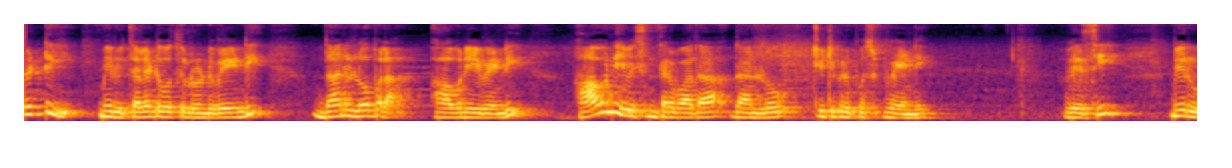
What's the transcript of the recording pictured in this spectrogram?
పెట్టి మీరు తెల్లటి ఒత్తులు రెండు వేయండి. దాని లోపల ఆవు నెయ్యి వేయండి. ఆవు నెయ్యి వేసిన తర్వాత దానిలో చిటికుడు పసుపు వేయండి. వేసి మీరు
